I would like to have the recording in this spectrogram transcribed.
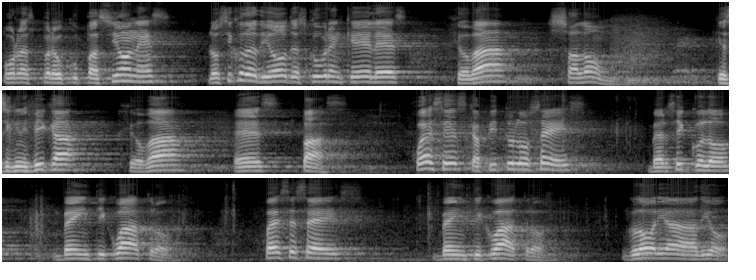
por las preocupaciones los hijos de Dios descubren que Él es Jehová Shalom, que significa Jehová es paz. Jueces capítulo 6, versículo 24. Jueces 6, 24. Gloria a Dios.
